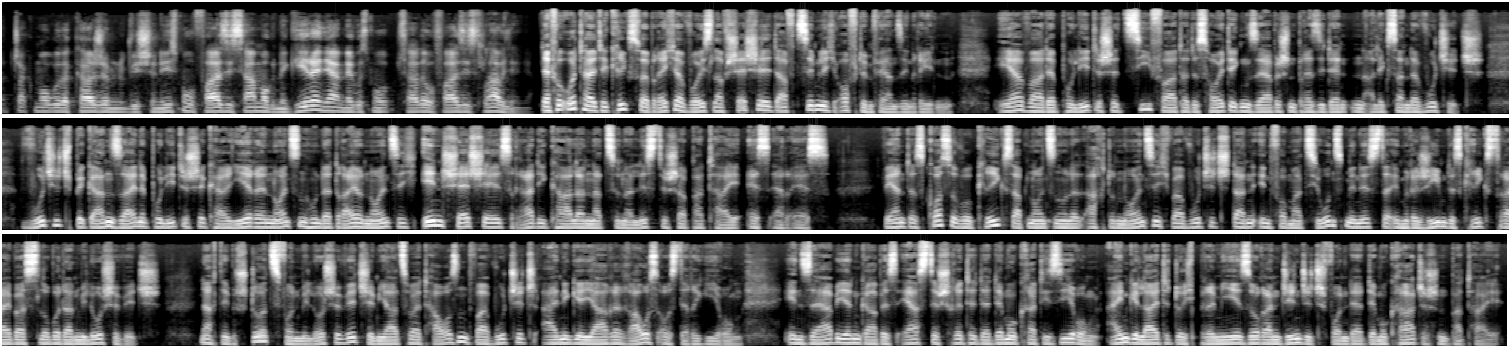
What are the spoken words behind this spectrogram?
Der verurteilte Kriegsverbrecher Vojislav Šešelj darf ziemlich oft im Fernsehen reden. Er war der politische Ziehvater des heutigen serbischen Präsidenten Alexander Vucic. Vucic begann seine politische Karriere 1993 in Šešeljs radikaler nationalistischer Partei SRS. Während des Kosovo-Kriegs ab 1998 war Vucic dann Informationsminister im Regime des Kriegstreibers Slobodan Milosevic. Nach dem Sturz von Milosevic im Jahr 2000 war Vucic einige Jahre raus aus der Regierung. In Serbien gab es erste Schritte der Demokratisierung, eingeleitet durch Premier Soran Djindjic von der Demokratischen Partei.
